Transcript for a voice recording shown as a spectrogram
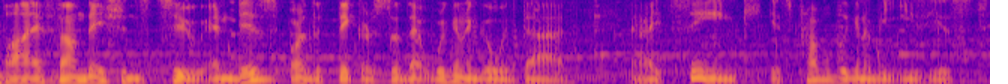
by foundations 2, and these are the thicker, so that we're going to go with that. And I think it's probably going to be easiest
